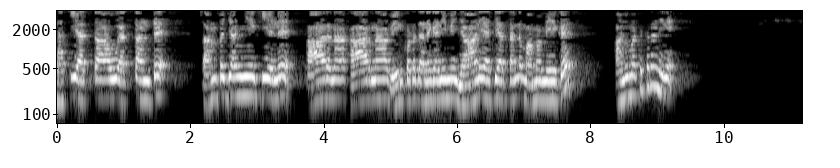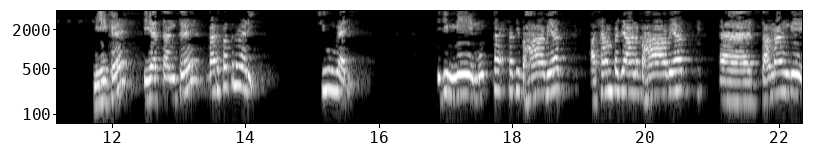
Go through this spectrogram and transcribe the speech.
සතිය ඇත්තා වූ ඇත්තන්ට සම්පජඤ්ඤය කියන කාරණා කාරණා වෙන්කොට දැනගැනීමේ ඥාණය ඇති ඇත්තන්ට මම මේක අනුමත කරන්නේ නැහැ. මේක ඒ ඇත්තන්ට කරපතන වැඩි. සිවුම් වැඩි. ඉතින් මේ මුත්ත සති භාවයත් අසම්පජාන භාවයත් තමන්ගේ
